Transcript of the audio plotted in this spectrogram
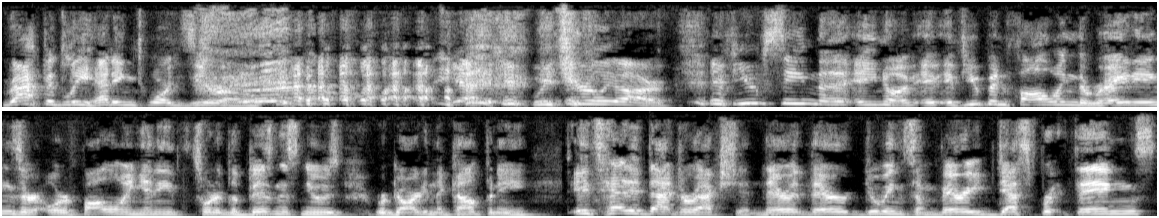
rapidly heading towards zero. yeah, we truly are. if you've seen the, you know, if, if you've been following the ratings or, or following any sort of the business news regarding the company, it's headed that direction. They're they're doing some very desperate things,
